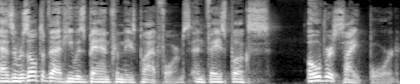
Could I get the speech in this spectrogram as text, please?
as a result of that, he was banned from these platforms and Facebook's oversight board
